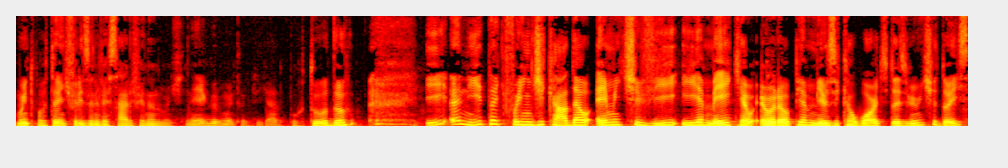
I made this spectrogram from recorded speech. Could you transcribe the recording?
muito importante. Feliz aniversário, Fernando Montenegro. Muito obrigado por tudo. E Anitta, que foi indicada ao MTV EMA, que é o European Music Awards 2022,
